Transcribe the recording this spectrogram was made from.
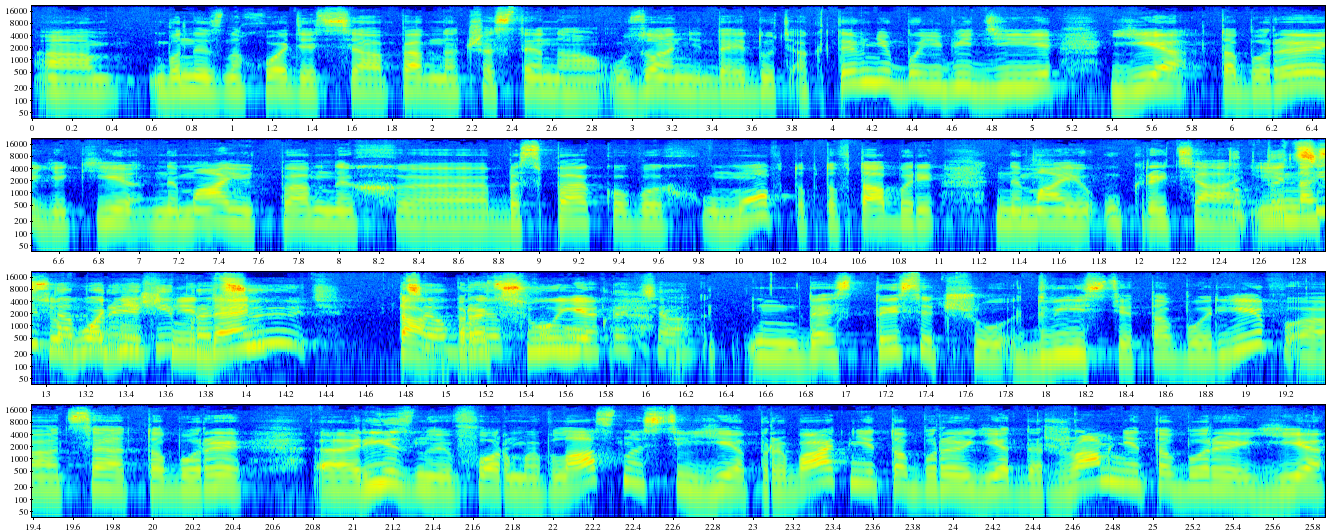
а, вони знаходяться певна частина у зоні, де йдуть активні бойові дії. Є табори, які не мають певних е, безпекових умов, тобто в таборі немає укриття. Тобто і на ці табори, які сьогоднішній день працюють, так, обов'язково працює укриття. м, десь 1200 таборів. Е, Це табори е, різної форми власності. Є приватні табори, є державні табори, є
